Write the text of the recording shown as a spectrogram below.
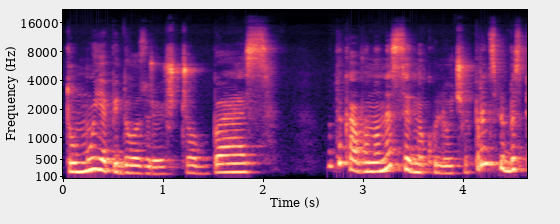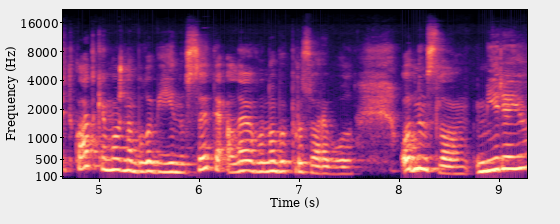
Тому я підозрюю, що без. Ну, така воно не сильно колюче. В принципі, без підкладки можна було б її носити, але воно би прозоре було. Одним словом, міряю.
